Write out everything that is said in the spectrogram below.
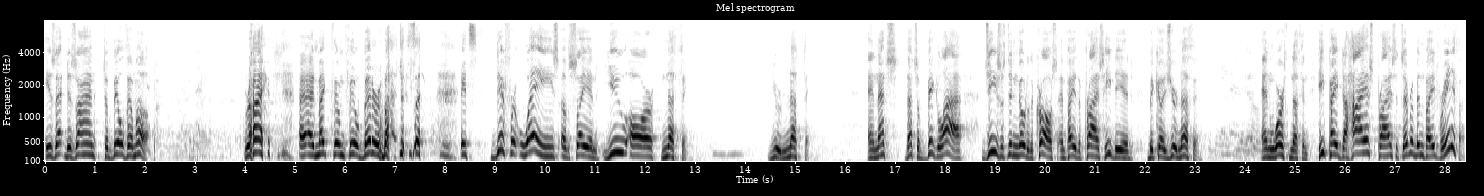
is that designed to build them up. right? And make them feel better about themselves. It's different ways of saying you are nothing. You're nothing. And that's that's a big lie. Jesus didn't go to the cross and pay the price he did because you're nothing. And worth nothing. He paid the highest price that's ever been paid for anything.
